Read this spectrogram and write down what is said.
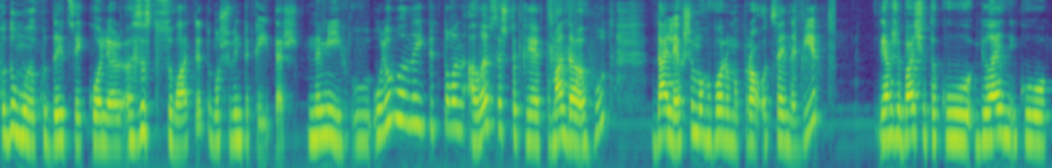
Подумаю, куди цей колір застосувати, тому що він такий теж не мій улюблений підтон, але все ж таки помада гуд. Далі, якщо ми говоримо про оцей набір, я вже бачу таку біленьку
